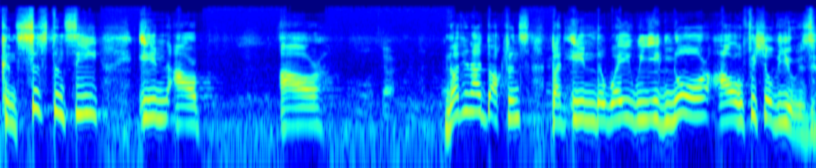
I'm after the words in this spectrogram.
consistency in our, our, not in our doctrines, but in the way we ignore our official views,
